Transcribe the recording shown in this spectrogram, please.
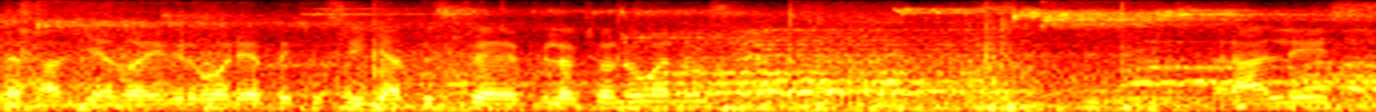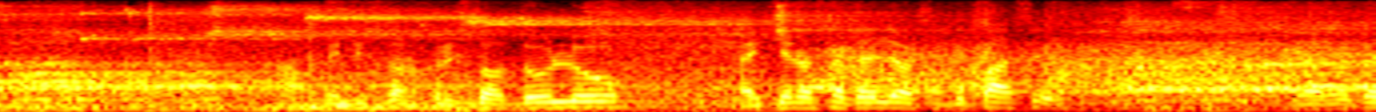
Δεν θα βγει εδώ η γρήγορη επίθεση για τους φιλοξενούμενους. Ράλης αφήνει στον Χριστοδούλου. Εκείνος θα τελειώσει τη φάση για το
